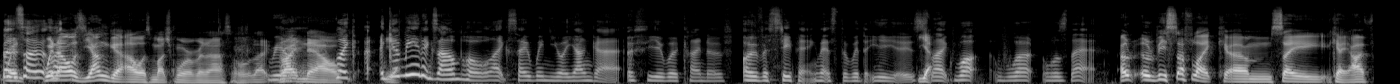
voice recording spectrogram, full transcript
when so, when I was younger, I was much more of an asshole. Like Really? right now, Like, uh, yeah. give me an example. Like, say when you were younger, if you were kind of overstepping, that's the word that you use. Yeah. Like, what what was that? It it would be stuff like, um, say, okay, I've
